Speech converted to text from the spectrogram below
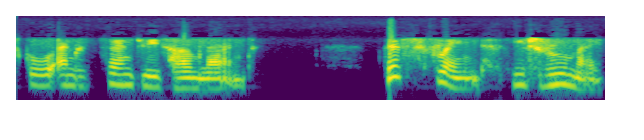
school, and returned to his homeland. This friend, his roommate,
